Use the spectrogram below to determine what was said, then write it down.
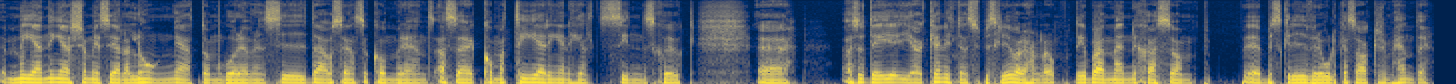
meningar som är så jävla långa att de går över en sida och sen så kommer det en, alltså kommateringen är helt sinnessjuk. Eh, alltså det, jag kan inte ens beskriva vad det handlar om. Det är bara en människa som eh, beskriver olika saker som händer.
